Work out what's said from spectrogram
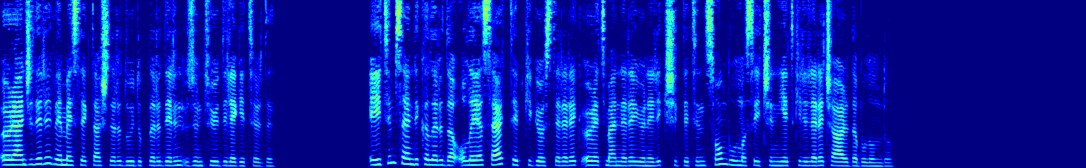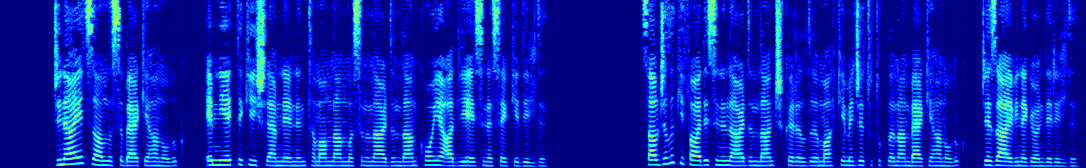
öğrencileri ve meslektaşları duydukları derin üzüntüyü dile getirdi. Eğitim sendikaları da olaya sert tepki göstererek öğretmenlere yönelik şiddetin son bulması için yetkililere çağrıda bulundu. Cinayet zanlısı Berkehan Oluk, emniyetteki işlemlerinin tamamlanmasının ardından Konya Adliyesi'ne sevk edildi. Savcılık ifadesinin ardından çıkarıldığı mahkemece tutuklanan Berkehan Oluk, cezaevine gönderildi.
